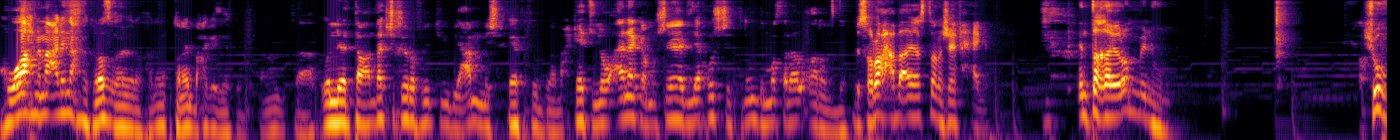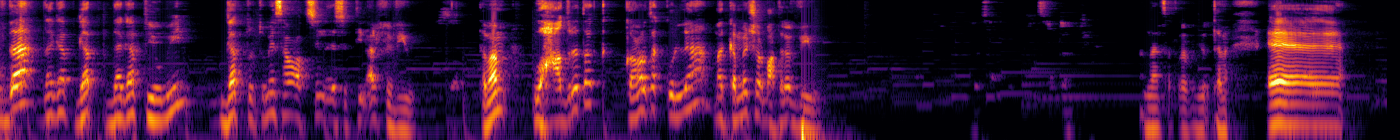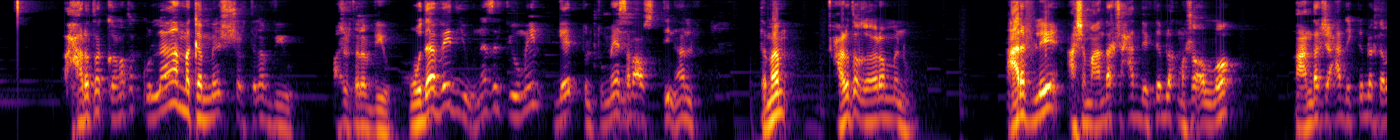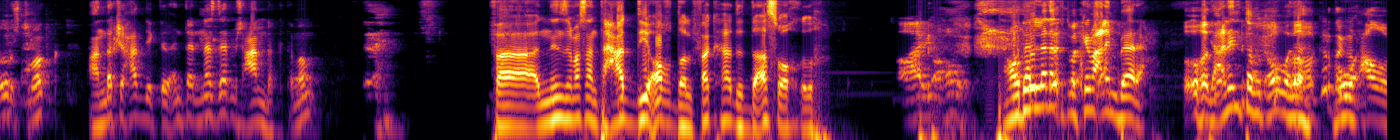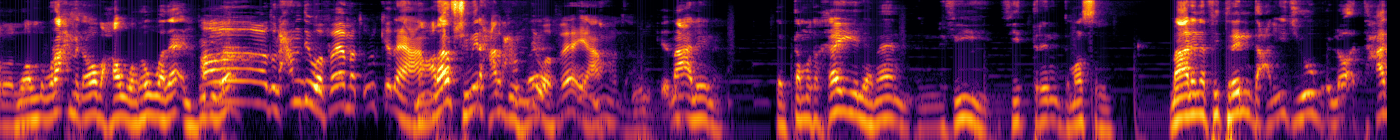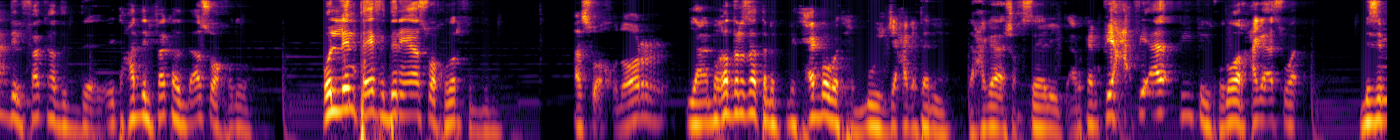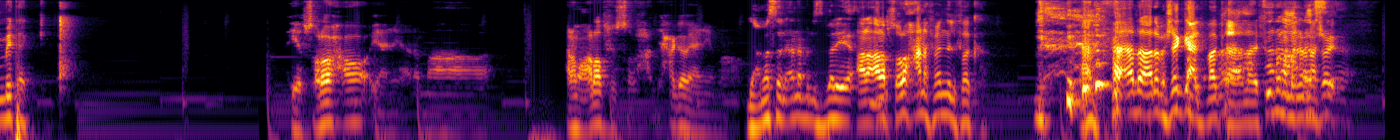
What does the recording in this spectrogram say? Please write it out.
هو إحنا ما علينا إحنا كناس صغيرة خلينا مقتنعين بحاجة زي كده تمام؟ فتقول لي أنت ما عندكش خبره في اليوتيوب يا عم مش حكاية خبرة أنا حكايه اللي هو أنا كمشاهد ليه أخش الترند المصري ده القرف ده بصراحة بقى يا اسطى أنا شايف حاجة. أنت غيران منهم. شوف ده ده جاب جاب ده جاب في يومين جاب 367 60 ألف view تمام؟ وحضرتك قناتك كلها ما تكملش 4000 view عندها 9000 view تمام. آه حضرتك قناتك كلها ما كملش 10000 view 10000 view وده فيديو نازل في يومين جايب 367000 ألف. تمام؟ حضرتك غيران منهم. عارف ليه؟ عشان ما عندكش حد يكتب لك ما شاء الله. ما عندكش حد يكتب لك تبادل اشتراك. ما عندكش حد يكتب انت الناس ديت مش عندك تمام؟ فننزل مثلا تحدي أفضل فاكهة ضد أسوأ خضار. أيوه اهو هو ده اللي أنا كنت بتكلم عليه امبارح. يعني أنت هو ده. فكرتك بتحور والله. ورحمة هو بحور. هو ده الفيديو ده؟ آه دول حمدي وفاء ما تقول كده يا ما عم أعرفش مين حمدي حمدي وفاء. وفاء يا عم تقول ما كده علينا. ده أنت متخيل يا مان إن في في ترند مصري؟ ما علينا في ترند على اليوتيوب اللي هو تحدي الفاكهة ضد؟ تحدي الفاكهة ضد أسوأ خضار. قول لي انت إيه في الدنيا إيه أسوأ خضار في الدنيا؟ أسوأ خضار؟ يعني بغض النظر انت بت- بتحبه وما بتحبوش دي حاجة تانية دي حاجة شخصية ليك. يعني كان في في في في الخضار حاجة أسوأ بذمتك؟ هي بصراحة يعني أنا ما أنا ما أعرفش الصراحة دي حاجة يعني ما يعني مثلا أنا بالنسبة لي أنا أنا بصراحة أنا فان الفاكهه أنا أنا بشجع الفاكهة أنا شوف أنا أنا بشجع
